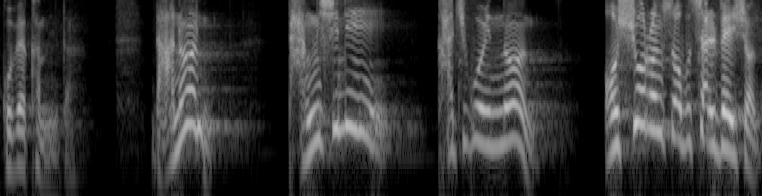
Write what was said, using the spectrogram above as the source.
고백합니다. 나는 당신이 가지고 있는 assurance of salvation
